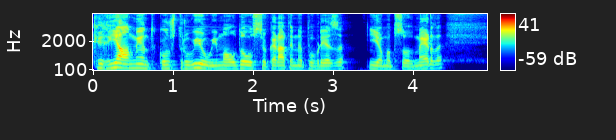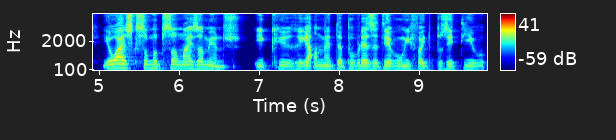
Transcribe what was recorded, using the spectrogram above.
que realmente construiu e moldou o seu caráter na pobreza e é uma pessoa de merda. Eu acho que sou uma pessoa mais ou menos e que realmente a pobreza teve um efeito positivo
